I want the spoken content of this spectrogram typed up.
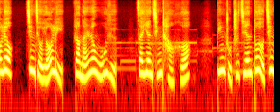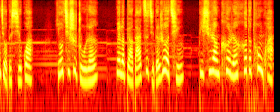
六六，敬酒有礼，让男人无语。在宴请场合，宾主之间都有敬酒的习惯，尤其是主人，为了表达自己的热情，必须让客人喝得痛快。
